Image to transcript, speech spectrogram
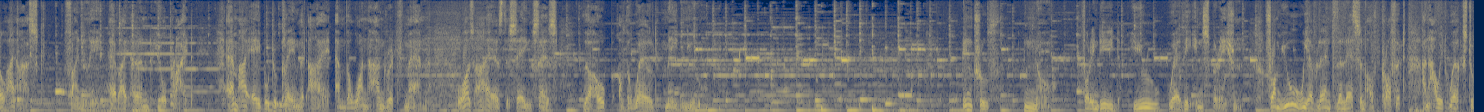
So I ask, finally, have I earned your pride? Am I able to claim that I am the one hundredth man? Was I, as the saying says, the hope of the world made new? In truth, no. For indeed, you were the inspiration. From you we have learnt the lesson of profit and how it works to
